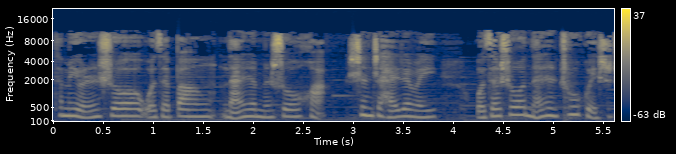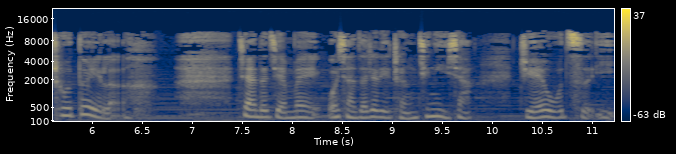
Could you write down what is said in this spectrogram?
他们有人说我在帮男人们说话，甚至还认为我在说男人出轨是出对了。亲爱的姐妹，我想在这里澄清一下，绝无此意。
